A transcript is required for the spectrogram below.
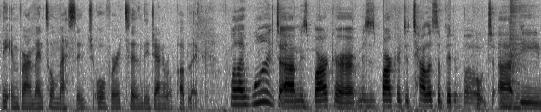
the environmental message over to the general public. Well, I want uh, Ms. Barker, Mrs. Barker, to tell us a bit about uh, the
